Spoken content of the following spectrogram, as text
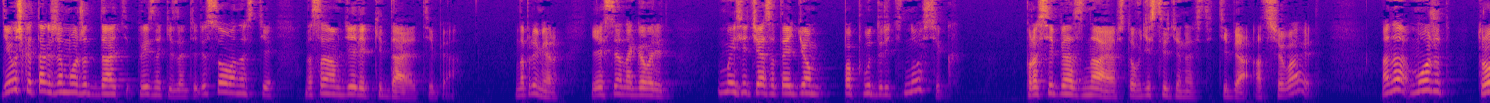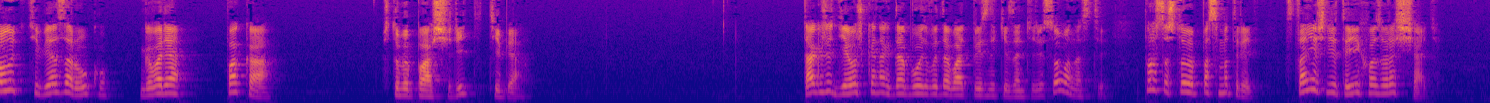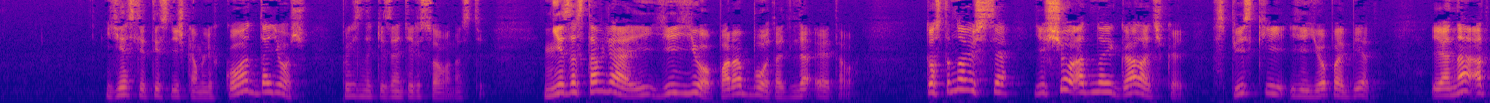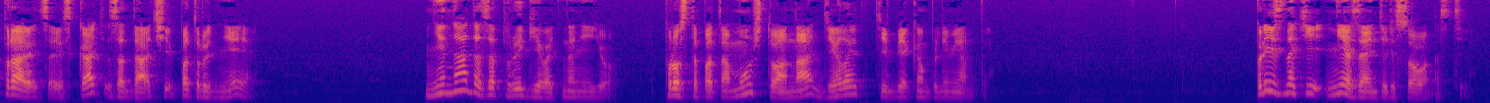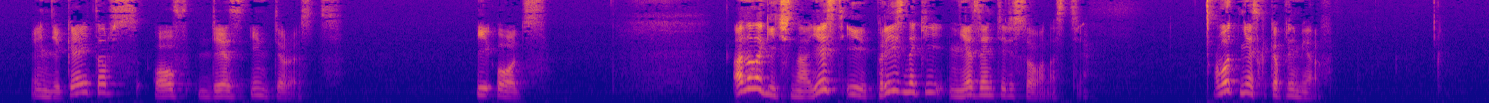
Девушка также может дать признаки заинтересованности, на самом деле кидая тебя. Например, если она говорит «мы сейчас отойдем попудрить носик», про себя зная, что в действительности тебя отшивает, она может тронуть тебя за руку, говоря «пока», чтобы поощрить тебя. Также девушка иногда будет выдавать признаки заинтересованности, просто чтобы посмотреть, станешь ли ты их возвращать. Если ты слишком легко отдаешь признаки заинтересованности, не заставляя ее поработать для этого, то становишься еще одной галочкой в списке ее побед, и она отправится искать задачи потруднее. Не надо запрыгивать на нее, просто потому, что она делает тебе комплименты. Признаки незаинтересованности – Indicators of disinterest и odds. Аналогично, есть и признаки незаинтересованности. Вот несколько примеров.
